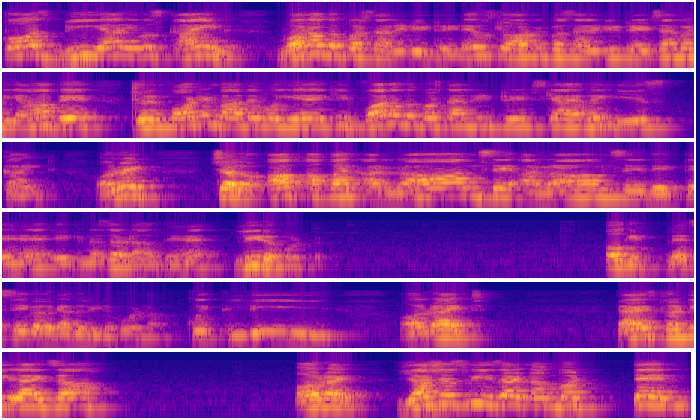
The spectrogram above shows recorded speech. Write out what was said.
course B यार he was kind one of the personality trait है, उसके और भी पर्सनालिटी ट्रेट्स हैं बट यहाँ पे जो इंपॉर्टेंट बात है वो ये है कि one of the personality traits क्या है भाई? इज़ काइंड ऑलराइट चलो, अब अपन आराम से आराम से देखते हैं, एक नज़र डालते हैं लीडर बोर्ड पे okay let's take look at the leader board now quickly alright guys 30 likes, huh? All right Yashasvi is at number ten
